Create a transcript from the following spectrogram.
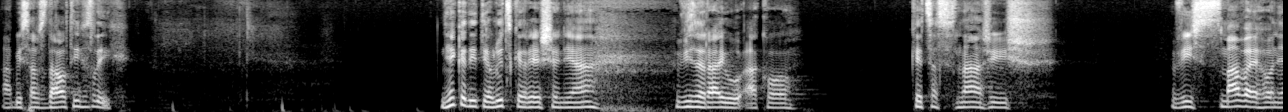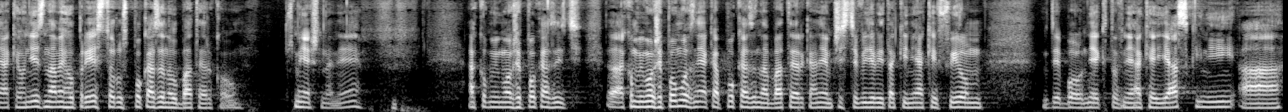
aby sa vzdal tých zlých. Niekedy tie ľudské riešenia vyzerajú ako keď sa snažíš výsť z nejakého neznámeho priestoru s pokazenou baterkou. Smiešne, nie? Ako mi môže pokaziť, ako mi môže pomôcť nejaká pokazená baterka. Neviem, či ste videli taký nejaký film, kde bol niekto v nejakej jaskyni a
